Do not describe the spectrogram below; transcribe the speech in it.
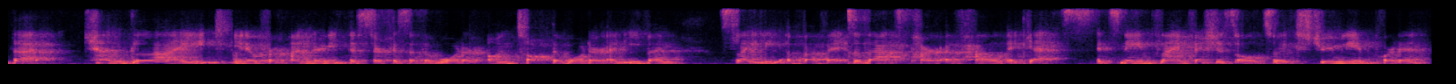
that can glide, you know, from underneath the surface of the water, on top of the water, and even slightly above it. So that's part of how it gets its name. Flying fish is also extremely important,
